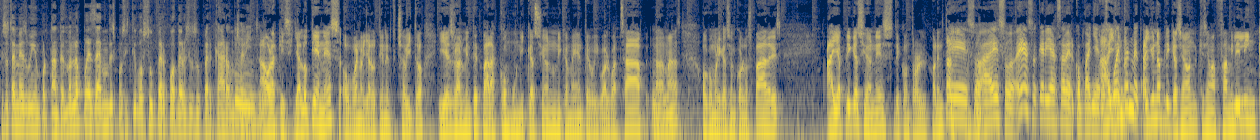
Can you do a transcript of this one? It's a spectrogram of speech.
Eso también es muy importante. No le puedes dar un dispositivo súper poderoso y súper caro a un chavito. Ahora que si ya lo tienes, o bueno, ya lo tiene tu chavito, y es realmente para comunicación únicamente, o igual WhatsApp, nada más, o comunicación con los padres, hay aplicaciones de control parental. Eso, a eso, eso quería saber, compañeros. Hay Cuéntenme. una, hay una aplicación que se llama Family Link,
